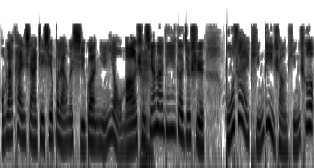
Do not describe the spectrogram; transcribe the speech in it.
我们来看一下这些不良的习惯，您有吗？首先呢，第一个就是不在平地上停车。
